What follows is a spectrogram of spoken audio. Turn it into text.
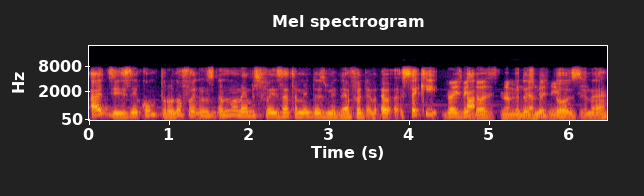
a Disney comprou, não foi, eu não lembro se foi exatamente 2010, foi, eu, sei que 2012, se não me engano, 2012. 2012, né?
